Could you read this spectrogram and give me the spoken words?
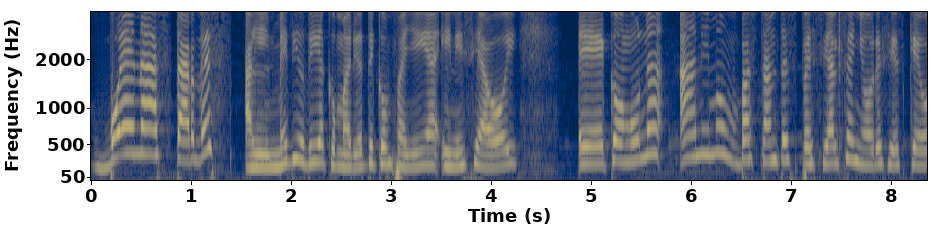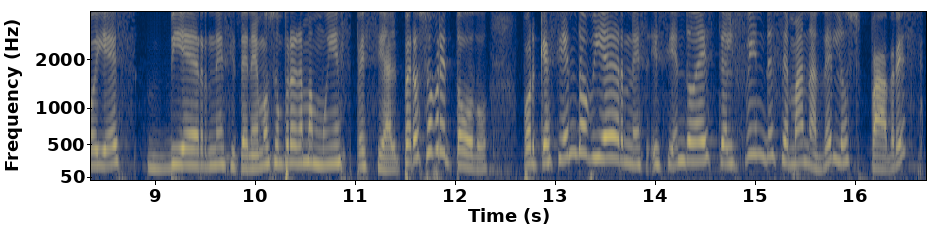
Buenas tardes. Al mediodía con Mariotti y compañía inicia hoy eh, con un ánimo bastante especial, señores, y es que hoy es viernes y tenemos un programa muy especial, pero sobre todo porque siendo viernes y siendo este el fin de semana de los padres,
